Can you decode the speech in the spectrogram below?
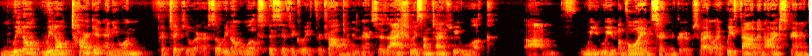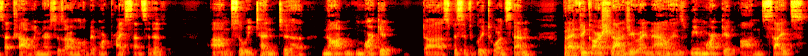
We don't we don't target anyone particular. So we don't look specifically for traveling nurses. Actually, sometimes we look, um, we, we avoid certain groups, right? Like we found in our experience that traveling nurses are a little bit more price sensitive. Um, so we tend to not market uh, specifically towards them. But I think our strategy right now is we market on sites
